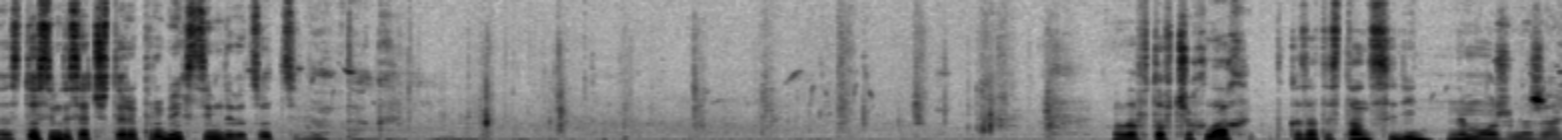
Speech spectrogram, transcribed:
Е, 174 пробіг, 7900 ціна. Так. Але авто в чохлах, показати стан сидінь не можу, на жаль.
